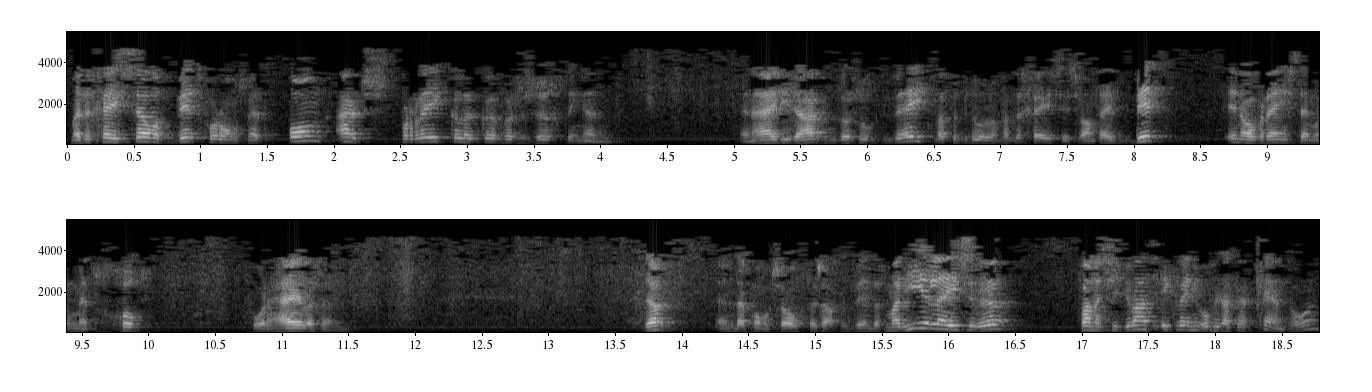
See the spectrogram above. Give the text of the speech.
Maar de geest zelf bidt voor ons met onuitsprekelijke verzuchtingen. En hij die de harten doorzoekt, weet wat de bedoeling van de geest is. Want hij bidt in overeenstemming met God voor heiligen. En daar kom ik zo op vers 28. Maar hier lezen we van een situatie, ik weet niet of je dat herkent hoor.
